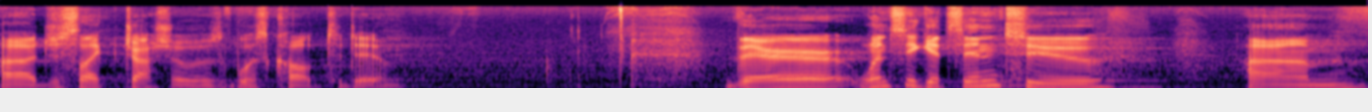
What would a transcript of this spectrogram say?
uh, just like Joshua was, was, called to do. There, once he gets into um,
